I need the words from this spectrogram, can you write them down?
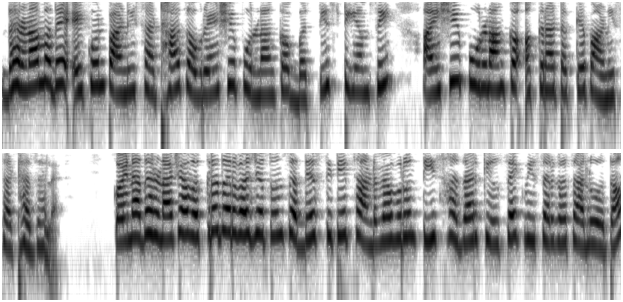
धरणामध्ये एकूण पाणीसाठा चौऱ्याऐंशी पूर्णांक बत्तीस टी एम सी ऐंशी पूर्णांक अकरा टक्के पाणीसाठा झाला कोयना धरणाच्या वक्र दरवाज्यातून सद्यस्थितीत सांडव्यावरून तीस हजार क्युसेक विसर्ग चालू होता.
